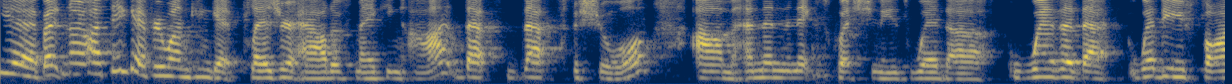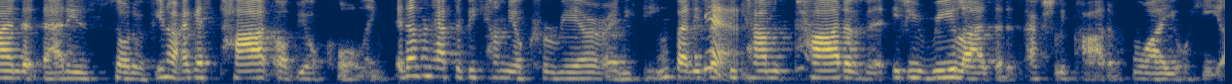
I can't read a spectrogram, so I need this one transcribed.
Yeah, but no, I think everyone can get pleasure out of making art. That's that's for sure. Um, and then the next question is whether whether that whether you find that that is sort of you know I guess part of your calling. It doesn't have to become your career or anything, but if Yeah. it becomes part of it, if you realize that it's actually part of why you're here,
